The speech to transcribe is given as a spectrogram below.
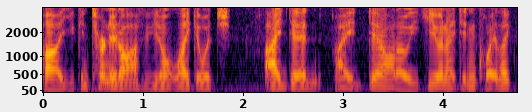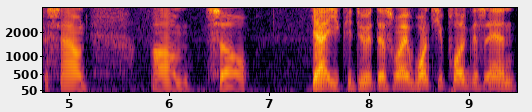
Uh, you can turn it off if you don't like it, which I did. I did auto EQ and I didn't quite like the sound. Um, so, yeah, you could do it this way. Once you plug this in,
